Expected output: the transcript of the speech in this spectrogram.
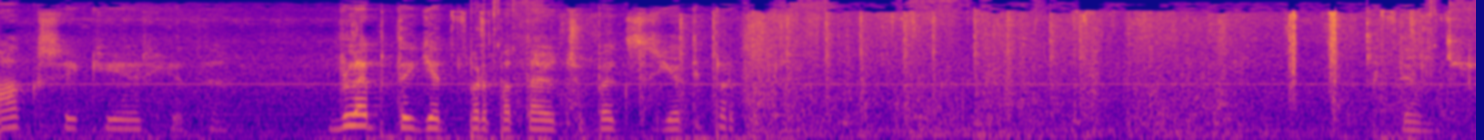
Αμάξι εκεί έρχεται. Βλέπετε γιατί περπατάει ο τσοπέξης, γιατί περπατάει. Τέλος.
